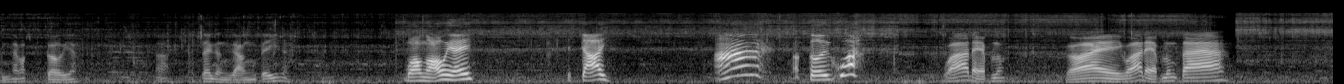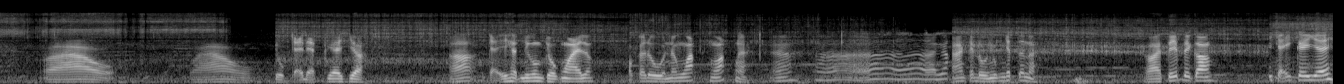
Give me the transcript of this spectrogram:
nhìn thấy mắc cười không đó, tới gần gần tí nè. Bò ngộ vậy? Trời trời. À mắc cười quá. Quá đẹp luôn. Rồi quá đẹp luôn ta. Wow. Wow. Chuột chạy đẹp ghê chưa? Đó chạy hình như con chuột ngoài luôn. Một cái đuôi nó ngoắt ngoắt nè. Đó. À, cái đuôi nhúc nhích đó nè. Rồi tiếp đi con. Cái chạy kỳ vậy?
